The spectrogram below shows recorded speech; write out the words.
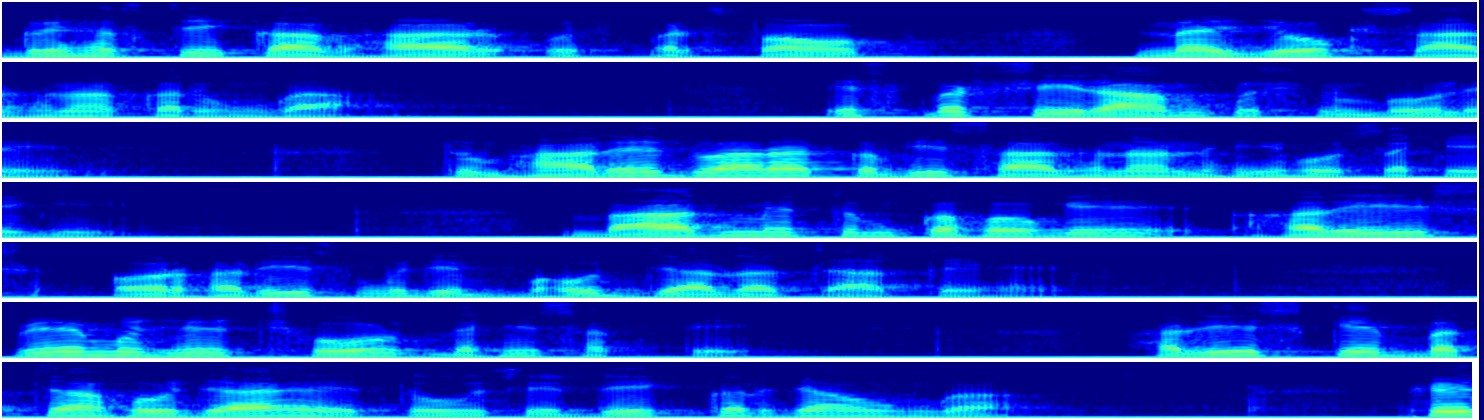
गृहस्थी का भार उस पर सौंप, मैं योग साधना करूँगा। इस पर श्री रामकृष्ण बोले तुम्हारे द्वारा कभी साधना नहीं हो सकेगी। बाद में तुम कहोगे, हरीश और हरीश मुझे बहुत ज़्यादा चाहते हैं। वे मुझे छोड़ नहीं सकते। हरीश के बच्चा हो जाए तो उसे देख कर जाऊँगा। फिर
